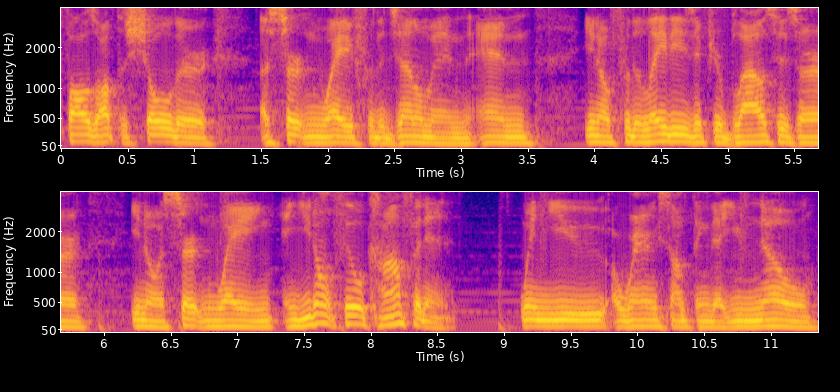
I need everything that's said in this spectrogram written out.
falls off the shoulder a certain way for the gentleman, and you know, for the ladies, if your blouses are, you know, a certain way, and you don't feel confident when you are wearing something that you know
